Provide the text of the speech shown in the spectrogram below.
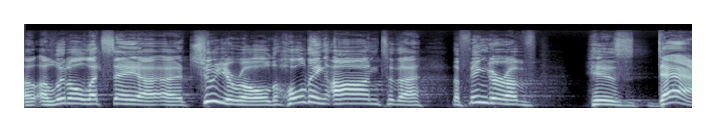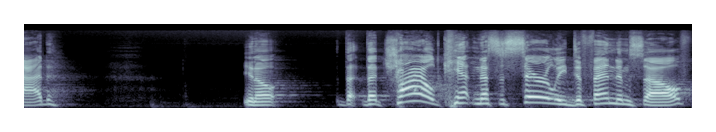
a, a little, let's say, a, a two year old holding on to the the finger of his dad, you know, the, the child can't necessarily defend himself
